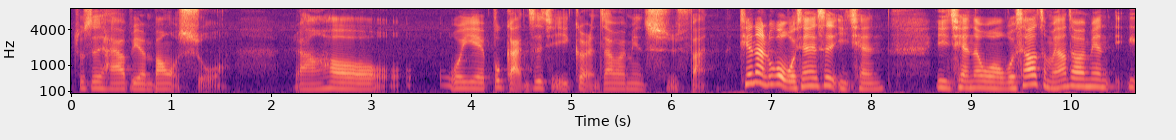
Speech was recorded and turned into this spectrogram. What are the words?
就是还要别人帮我说，然后我也不敢自己一个人在外面吃饭。天哪！如果我现在是以前。以前的我，我是要怎么样在外面一一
